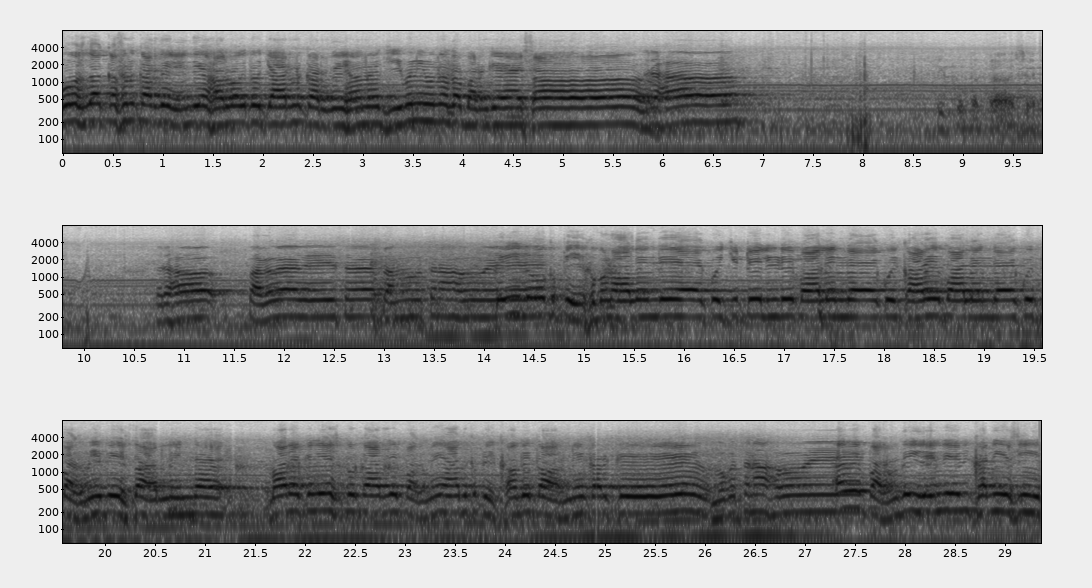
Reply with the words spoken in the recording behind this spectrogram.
ਉਸ ਦਾ ਕਥਨ ਕਰਦੇ ਰਹਿੰਦੇ ਹਰ ਵਕਤ ਉਚਾਰਨ ਕਰਦੇ ਹਨ ਜੀਵਨ ਹੀ ਉਹਨਾਂ ਦਾ ਬਣ ਗਿਆ ਐਸਾ ਰਹਾ। ਇੱਕੋ ਪਤਰਾਸ ਰਹਾ। ਭਗਵੈ ਵੇਸ ਪ੍ਰਮੋਤ ਨਾ ਹੋਏ ਕਈ ਲੋਕ ਭੇਖ ਬਣਾ ਲੈਂਦੇ ਐ ਕੋਈ ਚਿੱਟੇ ਲੀੜੇ ਪਾ ਲੈਂਦਾ ਹੈ, ਕੋਈ ਕਾਲੇ ਪਾ ਲੈਂਦਾ ਹੈ, ਕੋਈ ਭਗਵੇਂ ਵੇਸ਼ ਧਾਰ ਲੈਂਦਾ ਹੈ। ਮਹਾਰਾਜ ਕਹਿੰਦੇ ਇਸ ਪ੍ਰਕਾਰ ਦੇ ਭਗਵੇਂ ਆਦਿਕ ਭੇਖਾਂ ਦੇ ਧਾਰਨੇ ਕਰਕੇ। ਮੁਕਤ ਨਾ ਹੋਏ ਐਵੇਂ ਭਰਮਦੇ ਹੀ ਰਹਿੰਦੇ ਵੀ ਖਾਲੀ ਅਸੀਂ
